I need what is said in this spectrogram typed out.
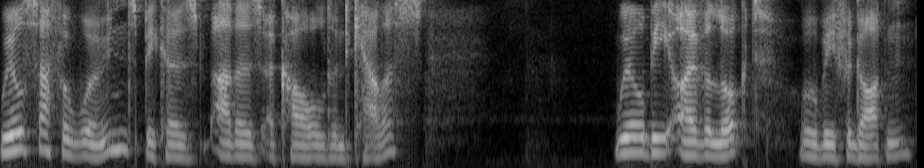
We'll suffer wounds because others are cold and callous. We'll be overlooked, we'll be forgotten.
